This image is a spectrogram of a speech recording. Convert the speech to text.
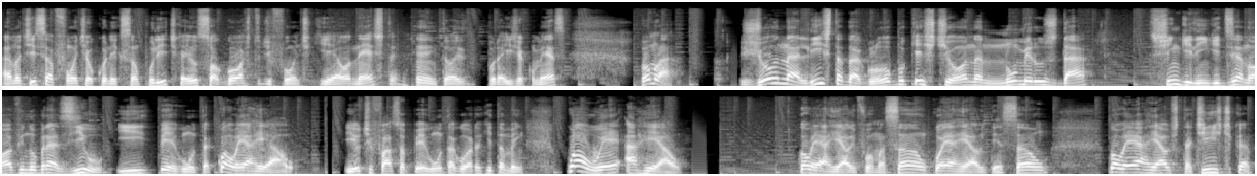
a notícia fonte é o Conexão Política. Eu só gosto de fonte que é honesta, então por aí já começa. Vamos lá. Jornalista da Globo questiona números da Xing Ling 19 no Brasil e pergunta: qual é a real? E eu te faço a pergunta agora aqui também. Qual é a real? Qual é a real informação? Qual é a real intenção? Qual é a real estatística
